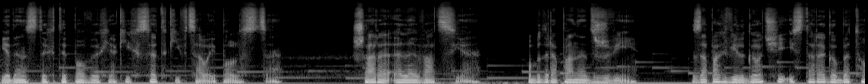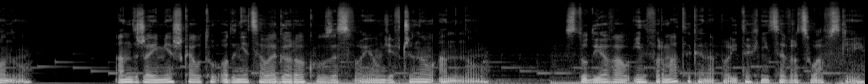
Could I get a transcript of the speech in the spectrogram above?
Jeden z tych typowych, jakich setki w całej Polsce. Szare elewacje, obdrapane drzwi, zapach wilgoci i starego betonu. Andrzej mieszkał tu od niecałego roku ze swoją dziewczyną Anną. Studiował informatykę na Politechnice Wrocławskiej,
